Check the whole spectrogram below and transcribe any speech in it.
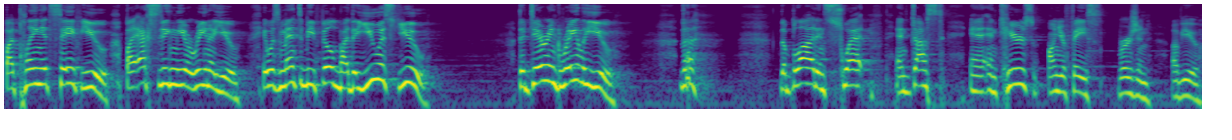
by playing it safe you, by exiting the arena you. It was meant to be filled by the youest you, the daring greatly you, the, the blood and sweat and dust and, and tears on your face version of you.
